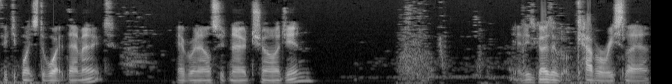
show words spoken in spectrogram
50 points to wipe them out. Everyone else should now charge in. Yeah, these guys have got Cavalry Slayer.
